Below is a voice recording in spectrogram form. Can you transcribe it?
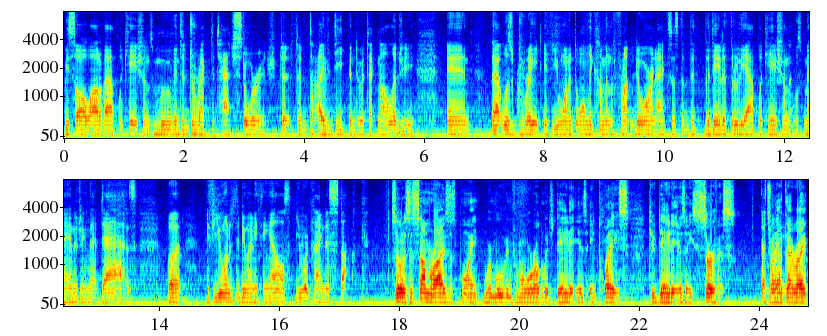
we saw a lot of applications move into direct attached storage to, to dive deep into a technology. And that was great if you wanted to only come in the front door and access the, the, the data through the application that was managing that DAS. But if you wanted to do anything else, you were kind of stuck. So as to summarize this point, we're moving from a world in which data is a place to data is a service. That's Have I right. got that right?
